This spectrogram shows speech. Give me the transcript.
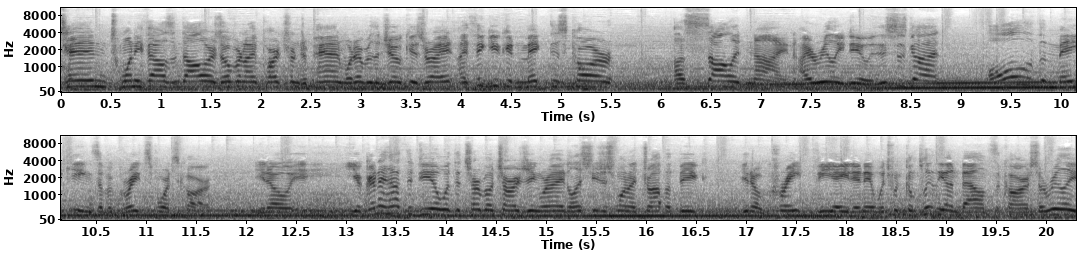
10, $20,000 overnight parts from Japan, whatever the joke is, right? I think you could make this car a solid 9. I really do. This has got all of the makings of a great sports car you know, you're gonna have to deal with the turbocharging, right? Unless you just wanna drop a big, you know, crate V8 in it, which would completely unbalance the car. So really,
